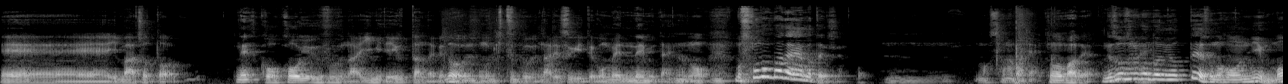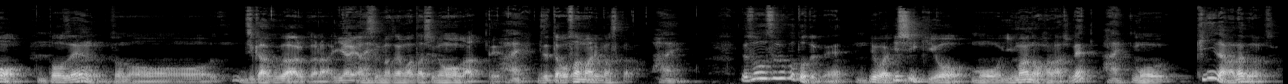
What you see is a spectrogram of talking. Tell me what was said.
えー、今ちょっと、ね、こう、こういう風な意味で言ったんだけど、うん、そのきつくなりすぎてごめんね、みたいなのを、うん、もうその場で謝ったんですよ。もうその場で。その場で。で、そうすることによって、その本人も、当然、その、自覚があるから、いやいや、すいません、私の方がって、絶対収まりますから。はい。で、そうすることでね、要は意識を、もう今の話ね、はい。もう気にならなくなるんですよ。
